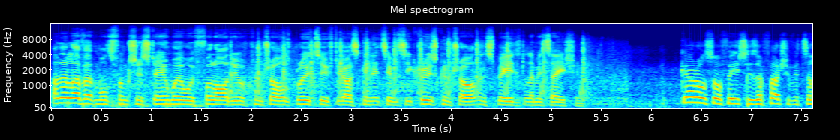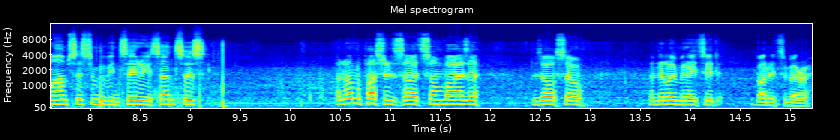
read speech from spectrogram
and a leather multifunction steering wheel with full audio controls, Bluetooth device connectivity, cruise control and speed limitation. The car also features a factory fit alarm system with interior sensors, and on the passenger side sun visor there's also an illuminated vanity mirror.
